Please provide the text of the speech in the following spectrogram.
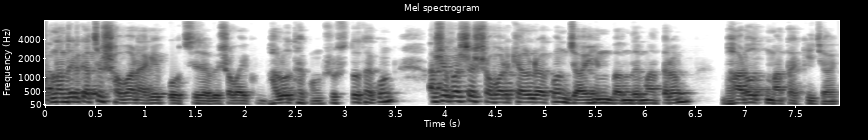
আপনাদের কাছে সবার আগে পৌঁছে যাবে। সবাই খুব ভালো থাকুন, সুস্থ থাকুন। আশেপাশে সবার খেয়াল রাখুন। জয় হিন্দ, বন্দে মাতারম। ভারত মাতা কি জয়।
